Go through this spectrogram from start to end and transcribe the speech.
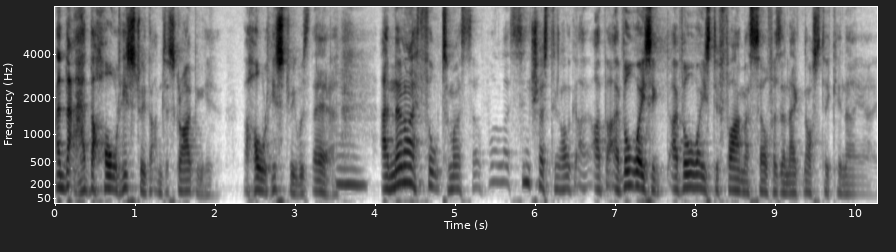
And that had the whole history that i'm describing here the whole history was there. Mm. And then I thought to myself, well, that's interesting. I've, I've, always I've always defined myself as an agnostic in AA,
